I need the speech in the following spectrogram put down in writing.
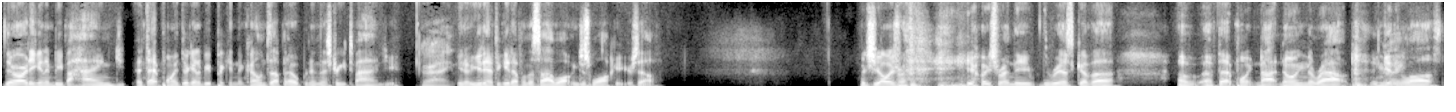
they're already going to be behind you. At that point, they're going to be picking the cones up and opening the streets behind you. Right. You know, you'd have to get up on the sidewalk and just walk it yourself. But you always run you always run the, the risk of uh of at that point not knowing the route and getting Right. lost.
